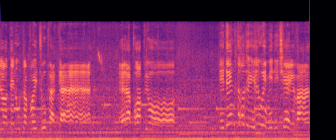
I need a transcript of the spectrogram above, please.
l'ho tenuta poi giù perché era proprio... E, dentro, e lui mi diceva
